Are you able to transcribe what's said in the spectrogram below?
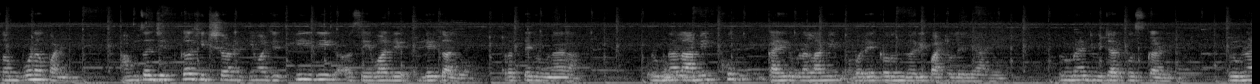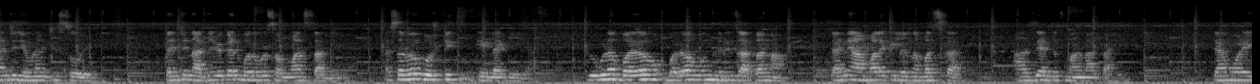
संपूर्णपणे आमचं जितकं शिक्षण किंवा जितकी जी सेवा दे देत आलो प्रत्येक रुग्णाला रुग्णाला आम्ही खूप काही रुग्णाला आम्ही बरे करून घरी पाठवलेले आहे. रुग्णांची विचारपूस करणे रुग्णांची जेवणाची सोय त्यांच्या नातेवाईकांबरोबर संवाद साधणे या सर्व गोष्टी केल्या गेल्या. रुग्ण बरं बरं होऊन घरी जाताना त्यांनी आम्हाला केलेला नमस्कार. आजही आमच्या स्मरणात आहे. त्यामुळे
